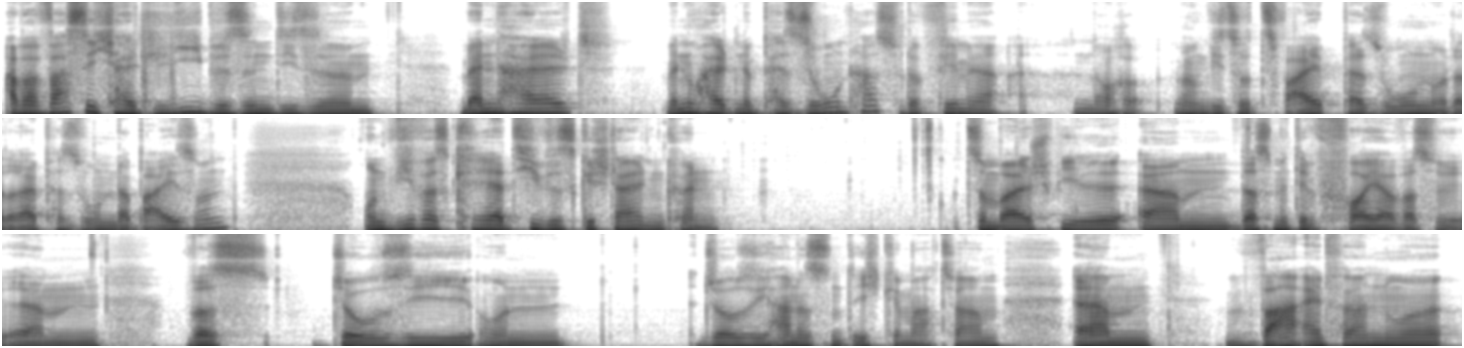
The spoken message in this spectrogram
Aber was ich halt liebe, sind diese, wenn halt, wenn du halt eine Person hast oder vielmehr noch irgendwie so zwei Personen oder drei Personen dabei sind und wir was Kreatives gestalten können. Zum Beispiel ähm, das mit dem Feuer, was, ähm, was Josie und Josie, Hannes und ich gemacht haben, ähm, war einfach nur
